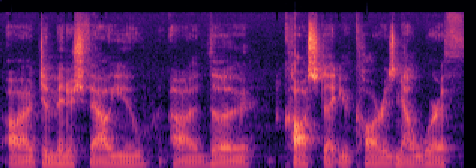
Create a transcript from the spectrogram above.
uh, diminished value, uh, the cost that your car is now worth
